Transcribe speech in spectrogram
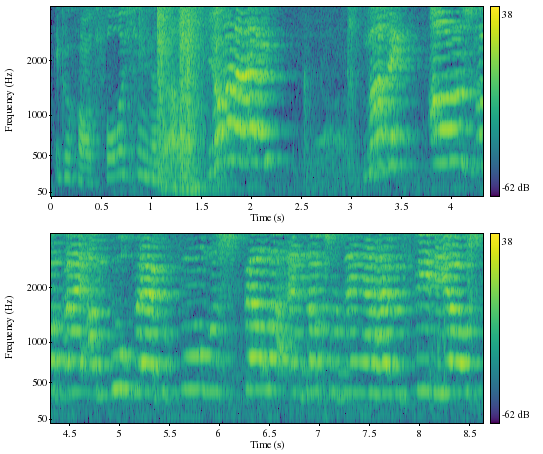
Ik wil gewoon wat voller zien. Dat alles. Jongelui! Mag ik alles wat wij aan boekwerken, folders, spellen en dat soort dingen hebben, video's,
